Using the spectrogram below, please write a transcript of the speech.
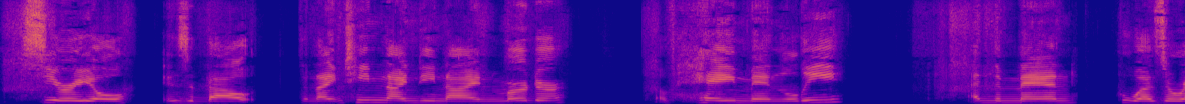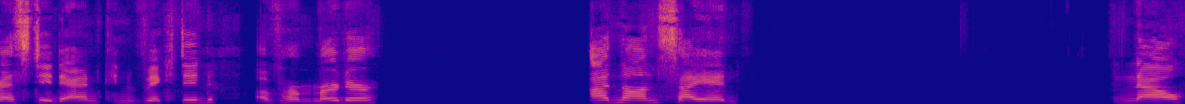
Serial is about the 1999 murder of Hae Min Lee and the man who was arrested and convicted of her murder, Adnan Syed. Now,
